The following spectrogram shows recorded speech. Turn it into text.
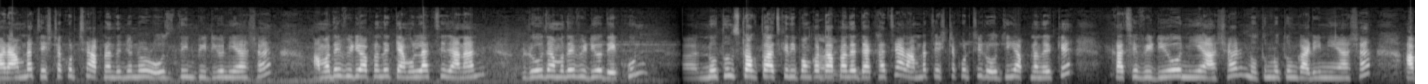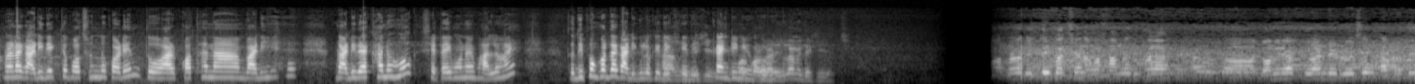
আর আমরা চেষ্টা করছি আপনাদের জন্য রোজ দিন ভিডিও নিয়ে আসার। আমাদের ভিডিও আপনাদের কেমন লাগছে জানান। রোজ আমাদের ভিডিও দেখুন। নতুন স্টক তো আজকে দীপঙ্কর দা আপনাদের দেখাচ্ছে। আর আমরা চেষ্টা করছি রোজই আপনাদেরকে কাছে ভিডিও নিয়ে আসার নতুন নতুন গাড়ি নিয়ে আসার। আপনারা গাড়ি দেখতে পছন্দ করেন তো আর কথা না বাড়িয়ে গাড়ি দেখানো হোক সেটাই মনে হয় ভালো হয়। তো দীপঙ্কর দা গাড়িগুলোকে দেখিয়ে দিই কন্টিনিউ করুন। আমি দেখিয়ে যাচ্ছি আপনারা দেখতেই পাচ্ছেন আমার সামনে দুখানা ডমিনার ফোর হান্ড্রেড রয়েছে তার মধ্যে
